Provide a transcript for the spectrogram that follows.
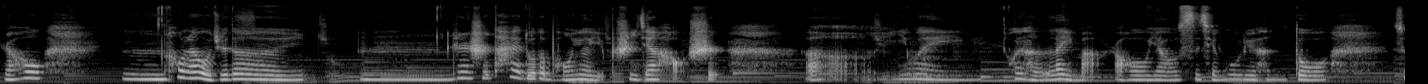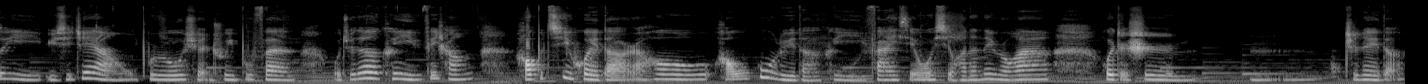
然后，嗯，后来我觉得，嗯，认识太多的朋友也不是一件好事。呃，因为会很累嘛，然后要思前顾虑很多，所以与其这样，不如选出一部分我觉得可以非常毫不忌讳的，然后毫无顾虑的，可以发一些我喜欢的内容啊，或者是嗯之类的，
